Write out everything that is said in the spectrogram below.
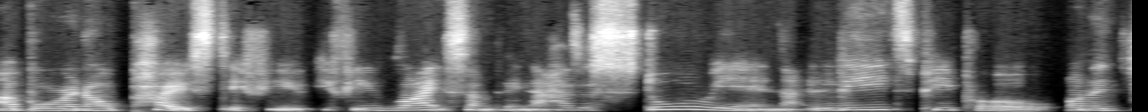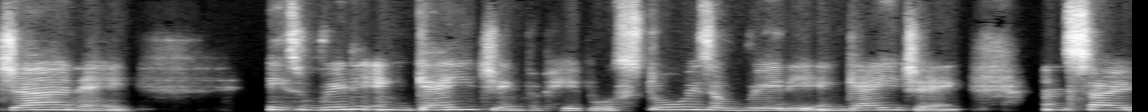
a boring old post. If you if you write something that has a story in that leads people on a journey, it's really engaging for people. Stories are really engaging. And so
